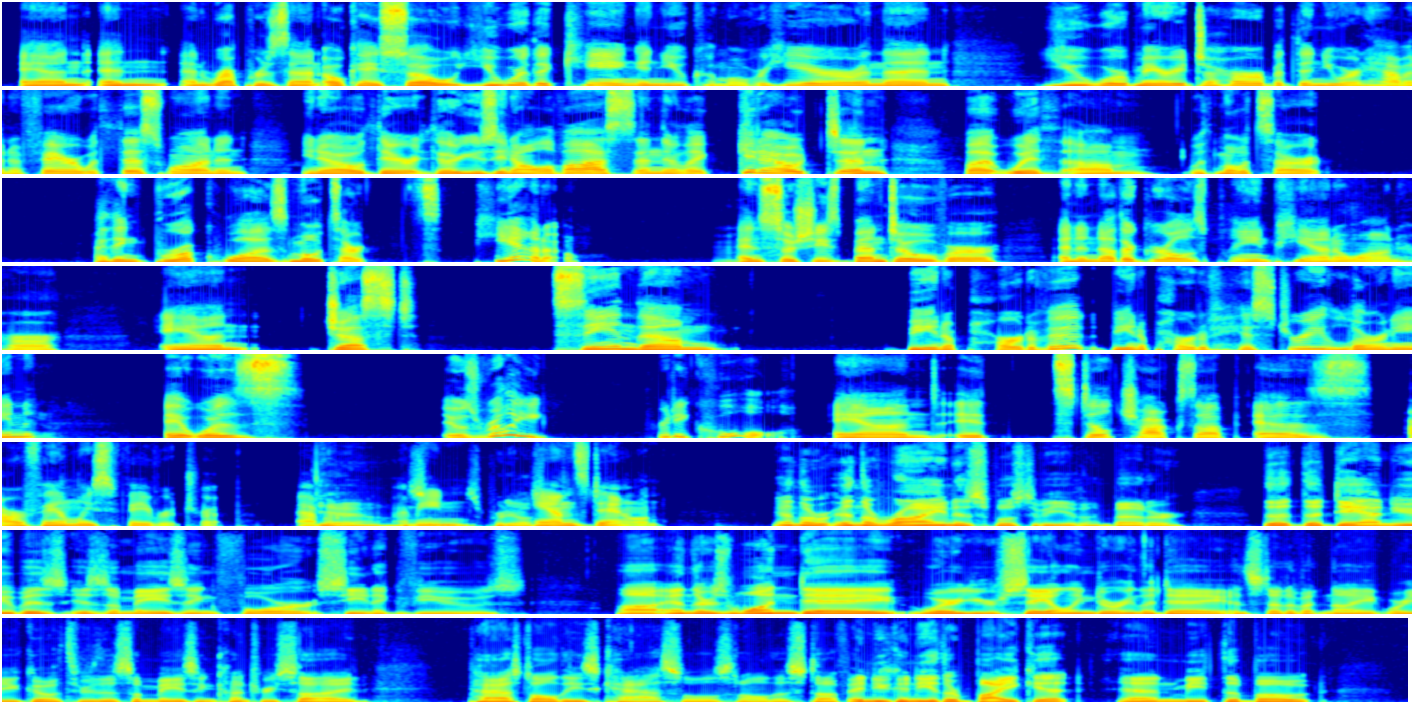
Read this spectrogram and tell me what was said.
and and and represent okay so you were the king and you come over here and then you were married to her but then you were having an affair with this one and you know they're they're using all of us and they're like get out and but with um with Mozart I think Brooke was Mozart's piano Mm-hmm. and so she's bent over and another girl is playing piano on her and just seeing them being a part of it being a part of history learning it was it was really pretty cool and it still chalks up as our family's favorite trip ever Yeah, i mean it's pretty awesome. hands down And the and the Rhine is supposed to be even better. the The Danube is is amazing for scenic views. Uh, and there's one day where you're sailing during the day instead of at night, where you go through this amazing countryside, past all these castles and all this stuff. And you can either bike it and meet the boat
